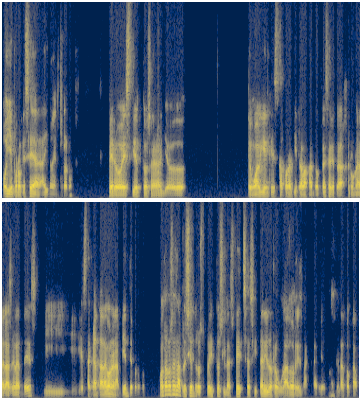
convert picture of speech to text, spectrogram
Oye, por lo que sea, ahí no entro, ¿no? Pero es cierto, o sea, yo tengo a alguien que está por aquí trabajando en casa, que trabaja en una de las grandes y está encantada con el ambiente. Pero otra cosa es la presión de los proyectos y las fechas y tal, y los reguladores bancarios, ¿no? Que le ha tocado.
